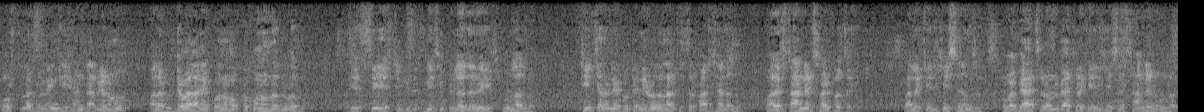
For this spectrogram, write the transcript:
పోస్టులకు రిలింక్విష్మెంట్ అడగడము వాళ్ళకు ఉద్యోగాలు అనే కోణం ఒక్క కోణంలో చూడదు ఎస్సీ ఎస్టీ బీసీ పిల్లలు చదివే స్కూళ్ళల్లో టీచర్లు లేకుంటే ఎన్ని రోజులు నడిపిస్తారు పాఠశాలలు వాళ్ళ స్టాండర్డ్స్ పడిపోతాయి వాళ్ళకి ఎడ్యుకేషన్ ఒక బ్యాచ్ రెండు బ్యాచ్లకి ఎడ్యుకేషన్ స్టాండర్డ్ ఉండదు.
